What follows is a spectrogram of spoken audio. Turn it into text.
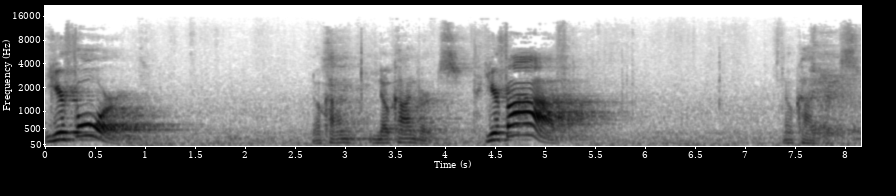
Year four, no, con- no converts. Year five, no converts.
